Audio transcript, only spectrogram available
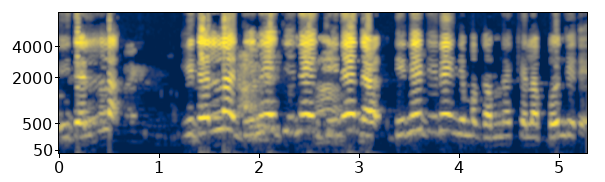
ಇದೆಲ್ಲ ಇದೆಲ್ಲ ದಿನೇ ದಿನೇ ದಿನೇ ದಿನೇ ದಿನೇ ನಿಮ್ಮ ಗಮನಕ್ಕೆಲ್ಲ ಬಂದಿದೆ.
